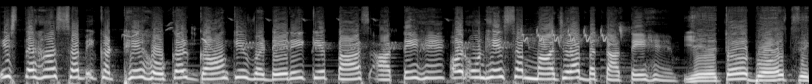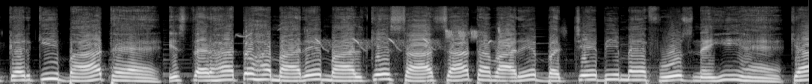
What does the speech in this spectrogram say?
इस तरह सब इकट्ठे होकर गाँव के वडेरे के पास आते हैं और उन्हें सब माजरा बताते हैं। ये तो बहुत फ़िक्र की बात है। इस तरह तो हमारे माल के साथ साथ हमारे बच्चे भी महफूज नहीं हैं। क्या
